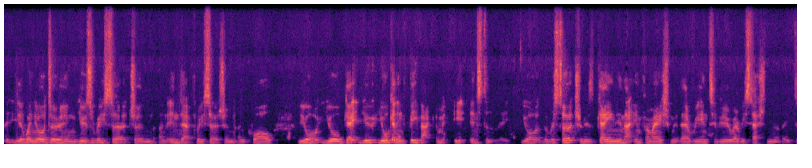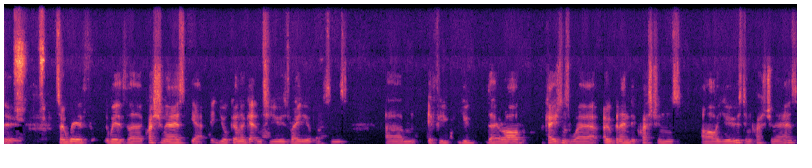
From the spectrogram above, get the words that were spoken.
you know, when you're doing user research and, and in-depth research and, and qual, you're you're get you you're getting feedback instantly. You're the researcher is gaining that information with every interview, every session that they do. So with with uh, questionnaires, yeah, you're going to get them to use radio buttons um, if you, you, there are occasions where open-ended questions are used in questionnaires,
